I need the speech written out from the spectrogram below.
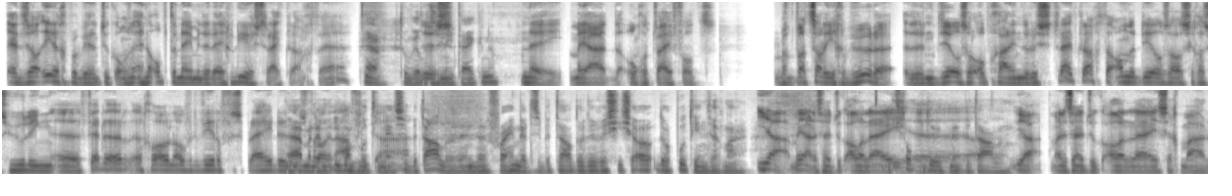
Het is al eerder geprobeerd natuurlijk om hen op te nemen in de reguliere strijdkrachten. Hè? ja toen wilden Dus- ze niet tekenen. Nee, maar ja, ongetwijfeld wat, zal hier gebeuren? Een deel zal opgaan in de Russische strijdkrachten. Een ander deel zal zich als huurling eh, verder eh, gewoon over de wereld verspreiden. Ja, dus maar dan, iemand moet die mensen betalen. En de, voorheen werden ze betaald door de Russische, door Poetin, zeg maar. Ja, maar ja, er zijn natuurlijk allerlei... Die eh, met betalen. Ja, maar er zijn natuurlijk allerlei, zeg maar,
